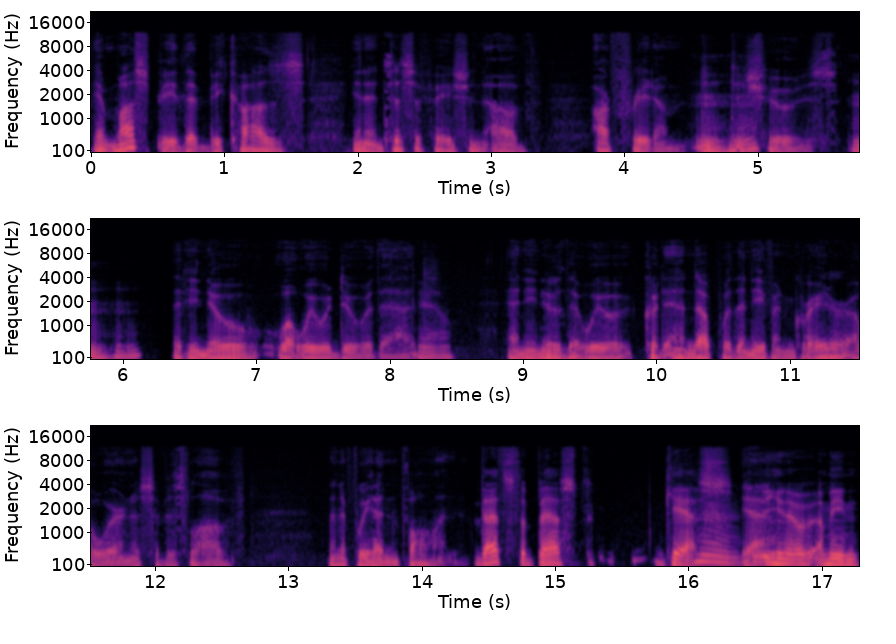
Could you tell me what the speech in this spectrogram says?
It must be that because, in anticipation of our freedom to mm-hmm. choose, mm-hmm. that he knew what we would do with that. Yeah. And he knew that we could end up with an even greater awareness of his love than if we hadn't fallen. That's the best guess. Hmm. Yeah. You know, I mean,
